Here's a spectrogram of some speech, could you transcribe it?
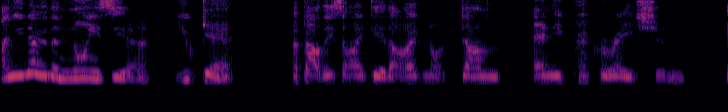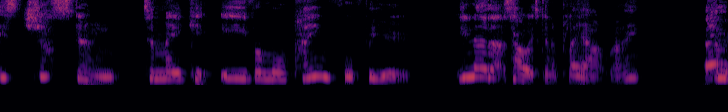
And you know the noisier you get about this idea that I've not done any preparation, is just going to make it even more painful for you. You know that's how it's going to play out, right? Um,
